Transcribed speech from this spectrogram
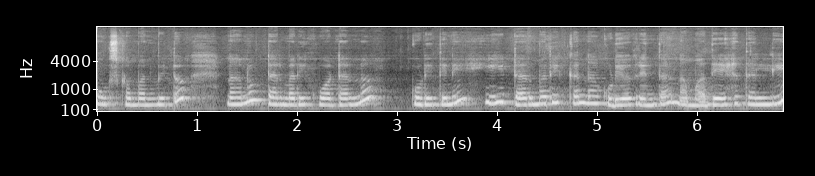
ಮುಗಿಸ್ಕೊಂಬಂದ್ಬಿಟ್ಟು ನಾನು ಟರ್ಮರಿಕ್ ವಾಟರ್ನ ಕುಡಿತೀನಿ. ಈ ಟರ್ಮರಿಕನ್ನು ಕುಡಿಯೋದ್ರಿಂದ ನಮ್ಮ ದೇಹದಲ್ಲಿ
